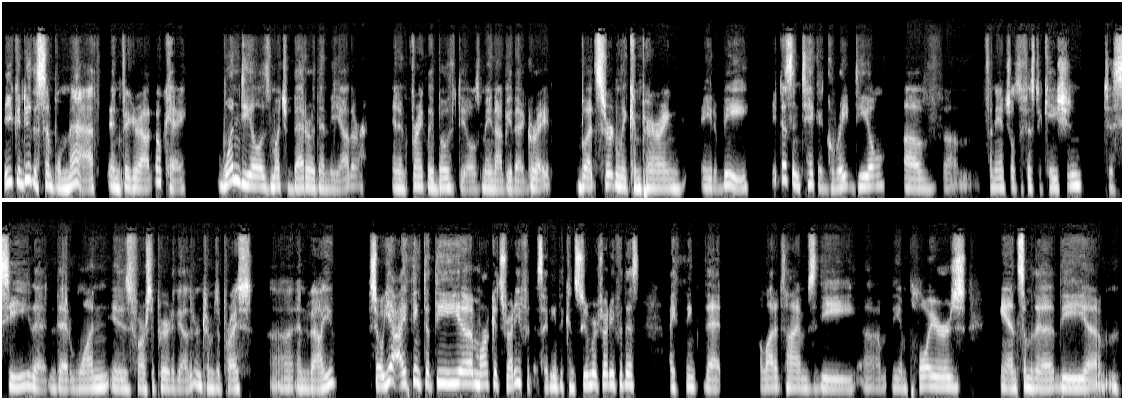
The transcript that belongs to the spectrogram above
You can do the simple math and figure out, okay, one deal is much better than the other. And frankly, both deals may not be that great. But certainly comparing A to B, it doesn't take a great deal of um, financial sophistication to see that, that one is far superior to the other in terms of price uh, and value. So, yeah, I think that the uh, market's ready for this. I think the consumer's ready for this. I think that a lot of times the, um, the employers and some of the, the um,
